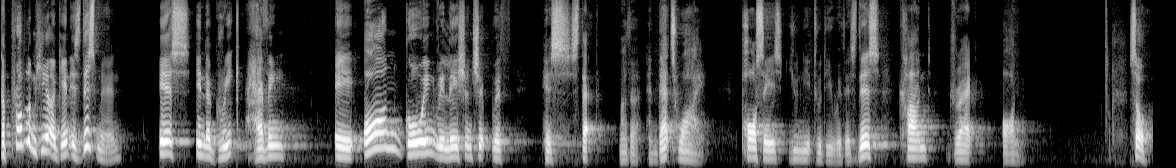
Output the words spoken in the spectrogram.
The problem here again is this man is in the Greek having a ongoing relationship with his stepmother, and that's why Paul says you need to deal with this. This can't drag on. So,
